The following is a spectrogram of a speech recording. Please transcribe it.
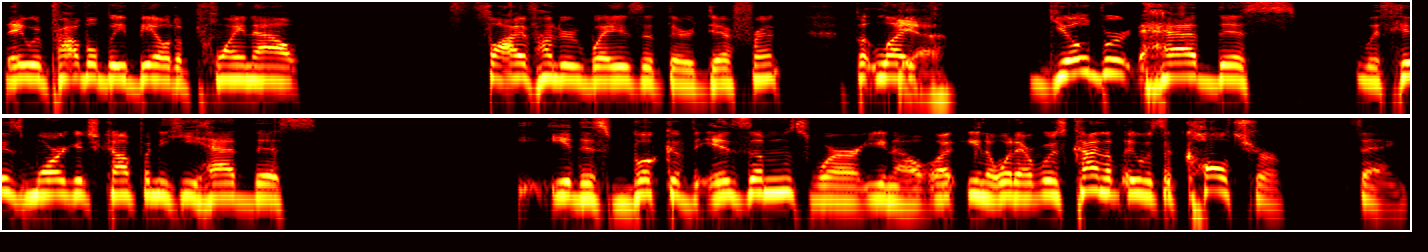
they would probably be able to point out 500 ways that they're different. But like yeah. Gilbert had this with his mortgage company, he had this this book of isms where you know you know whatever it was kind of it was a culture thing.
